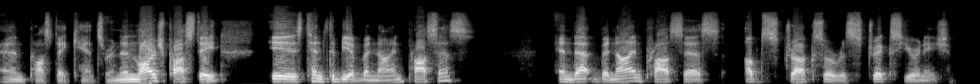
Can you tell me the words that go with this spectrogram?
and prostate cancer. An enlarged prostate is tends to be a benign process, and that benign process obstructs or restricts urination.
